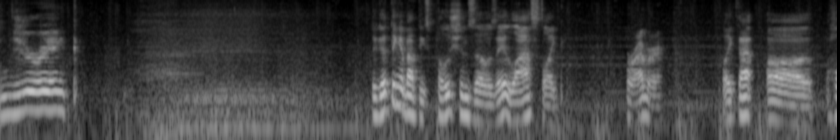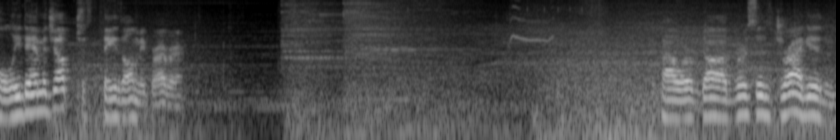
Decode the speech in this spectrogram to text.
Drink. The good thing about these potions, though, is they last, like, forever. Like, that, uh, holy damage up just stays on me forever. The power of God versus dragon.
